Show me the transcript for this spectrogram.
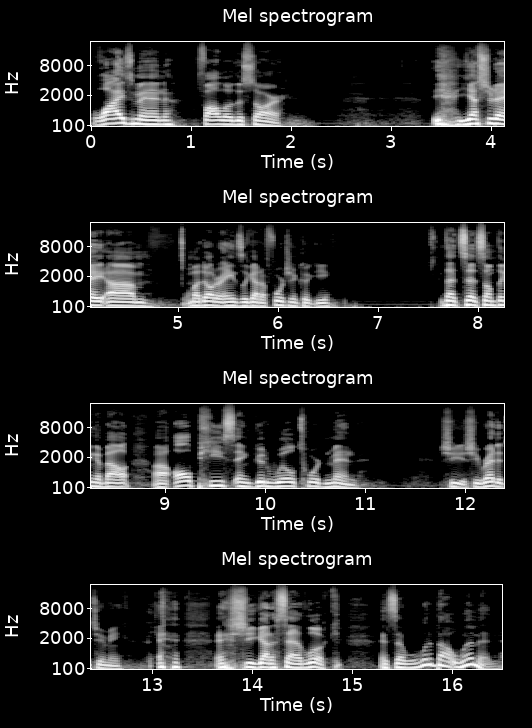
Wise men follow the star. Yesterday, um, my daughter Ainsley got a fortune cookie that said something about uh, all peace and goodwill toward men. She, she read it to me, and she got a sad look and said, Well, what about women?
